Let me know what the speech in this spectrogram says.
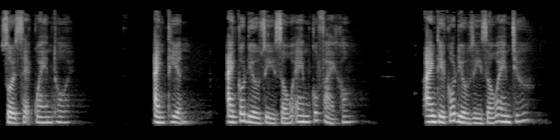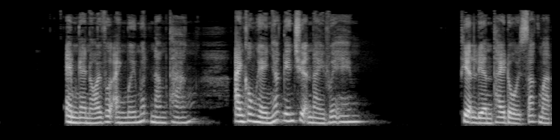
Rồi sẽ quen thôi. Anh Thiện, anh có điều gì giấu em có phải không? Anh thì có điều gì giấu em chứ? Em nghe nói vợ anh mới mất 5 tháng. Anh không hề nhắc đến chuyện này với em. Thiện liền thay đổi sắc mặt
